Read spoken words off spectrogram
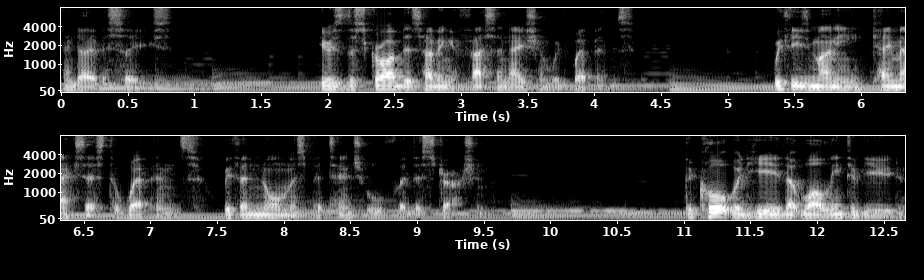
and overseas. He was described as having a fascination with weapons. With his money came access to weapons with enormous potential for destruction. The court would hear that while interviewed,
